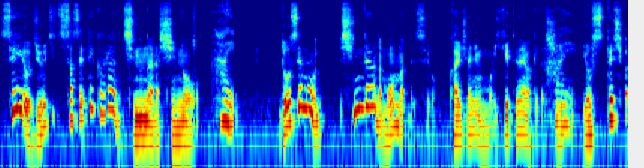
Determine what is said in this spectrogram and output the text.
生を充実させてから死ぬなら死のう。はい。どうせもう死んだようなもんなんですよ。会社にももう行けてないわけだし、はい。よ捨てしか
